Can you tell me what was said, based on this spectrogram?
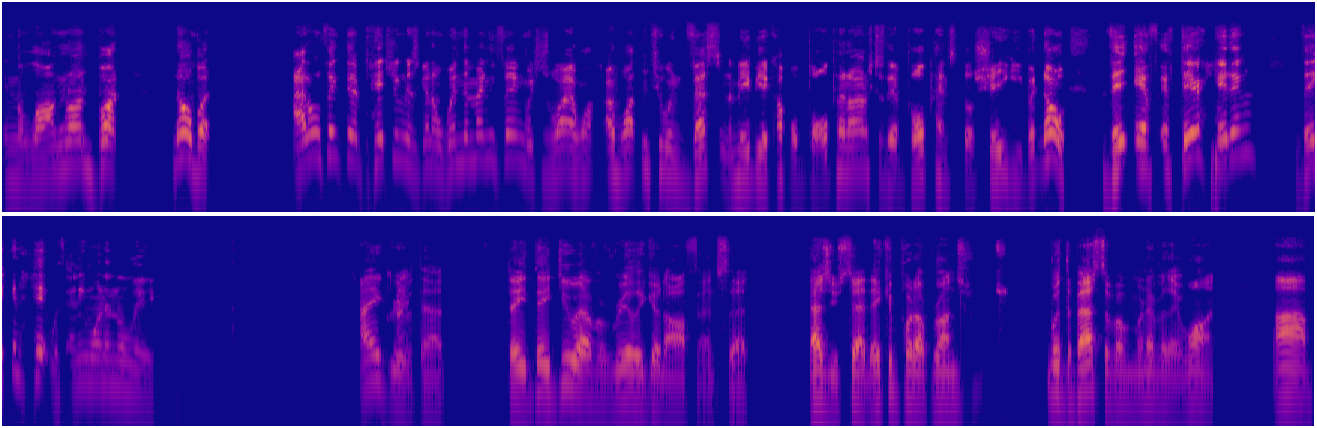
in the long run, but no, but I don't think their pitching is going to win them anything, which is why I want I want them to invest in maybe a couple bullpen arms because their bullpen's still shaky. But no, they if if they're hitting, they can hit with anyone in the league. I agree with that. They they do have a really good offense that, as you said, they can put up runs with the best of them whenever they want. Um,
